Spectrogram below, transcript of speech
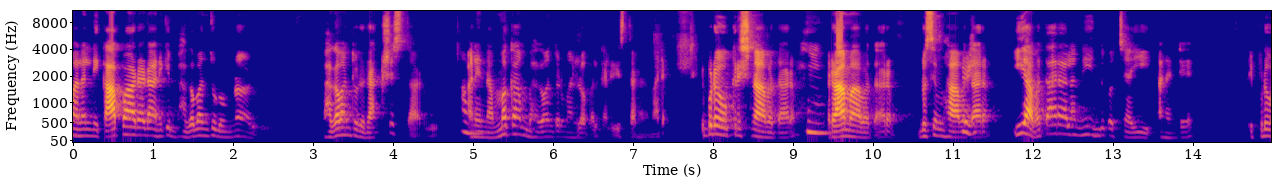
మనల్ని కాపాడడానికి భగవంతుడు ఉన్నాడు. భగవంతుడు రక్షిస్తాడు అనే. నమ్మకం భగవంతుడు మన లోపల కలిగిస్తాడు అనమాట ఇప్పుడు కృష్ణ అవతారం ఉమ్, రామావతారం నృసింహావతారం ఈ అవతారాలన్నీ ఎందుకు వచ్చాయి అని అంటే ఇప్పుడు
